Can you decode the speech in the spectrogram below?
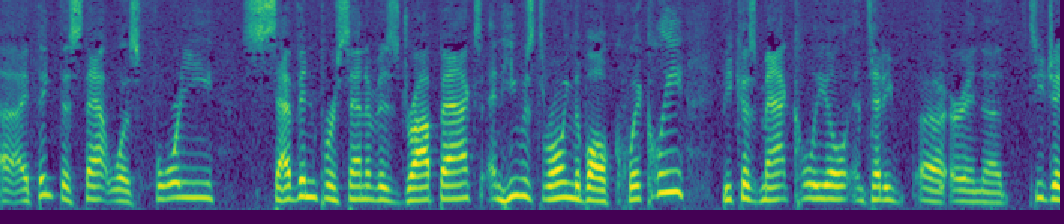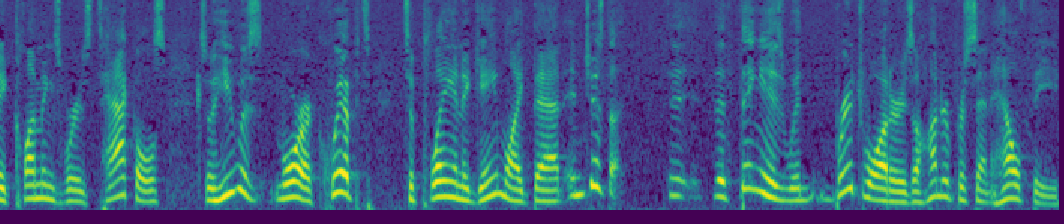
Uh, I think the stat was forty seven percent of his dropbacks, and he was throwing the ball quickly because Matt Kalil and Teddy uh, or and uh, T.J. Clemmings were his tackles. So he was more equipped to play in a game like that. And just the, thing is, when Bridgewater is 100% healthy,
